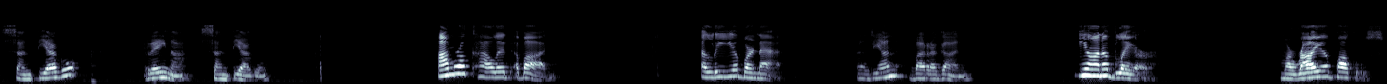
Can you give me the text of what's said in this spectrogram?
Santiago, Reina Santiago, Amra Khalid Abad, Aliyah Barnett, Adrián Barragán, Tiana Blair, Mariah Buckles,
